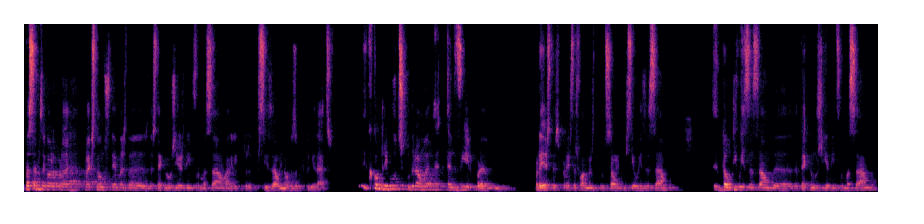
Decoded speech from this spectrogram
passamos agora para, para a questão dos temas das, das tecnologias de informação, agricultura de precisão e novas oportunidades. Que contributos poderão advir para, para, estas, para estas formas de produção e comercialização da utilização da, da tecnologia de informação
